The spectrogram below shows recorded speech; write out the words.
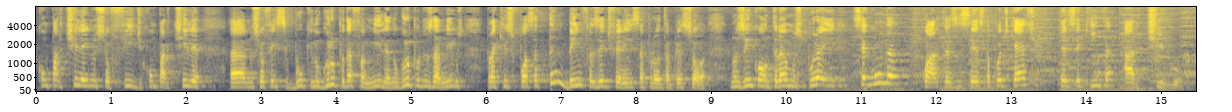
compartilha aí no seu feed, compartilha uh, no seu Facebook, no grupo da família, no grupo dos amigos, para que isso possa também fazer diferença para outra pessoa. Nos encontramos por aí, segunda, quartas e sexta podcast, terça e quinta artigo.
